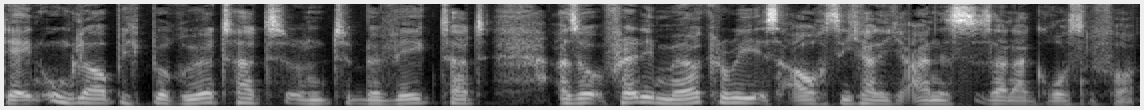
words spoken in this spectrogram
der ihn unglaublich berührt hat und bewegt hat. Also Freddie Mercury ist auch sicherlich eines seiner großen Vor.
